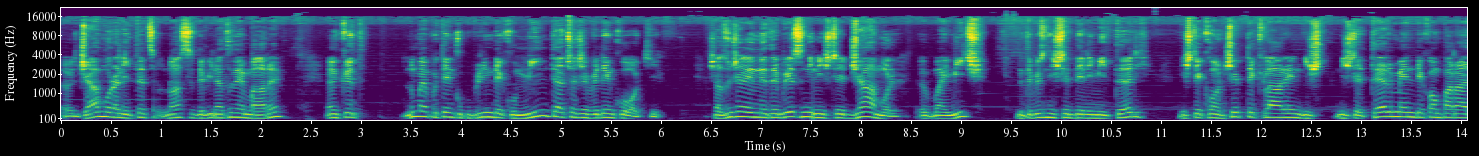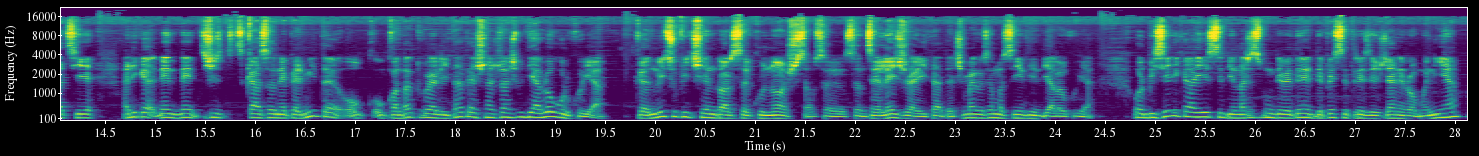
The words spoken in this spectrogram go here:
uh, geamul realității noastre devine atât de mare încât nu mai putem cuprinde cu mintea ceea ce vedem cu ochii. Și atunci ne trebuie niște geamuri uh, mai mici, ne trebuie niște delimitări, niște concepte clare, niște, niște termeni de comparație, adică ne, ne, și ca să ne permită o, o contact cu realitatea și în același timp dialogul cu ea. Că nu e suficient doar să cunoști sau să, să înțelegi realitatea, ci mai cu seamă să intri în dialog cu ea. Ori biserica este, din acest punct de vedere, de peste 30 de ani în România,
